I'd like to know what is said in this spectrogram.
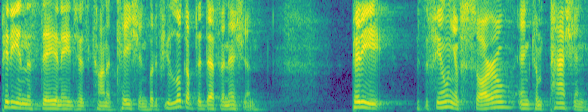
Pity in this day and age has connotation, but if you look up the definition, pity is the feeling of sorrow and compassion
